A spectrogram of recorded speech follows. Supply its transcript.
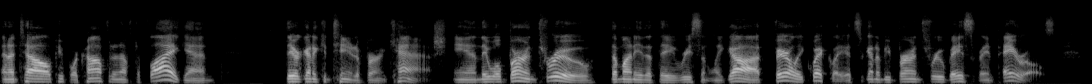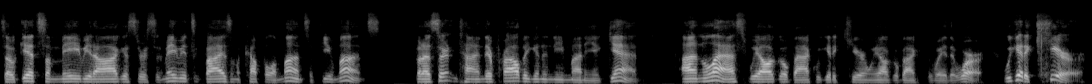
And until people are confident enough to fly again they're going to continue to burn cash. And they will burn through the money that they recently got fairly quickly. It's going to be burned through basically in payrolls. So get some maybe to august or so maybe it buys them a couple of months a few months but at a certain time, they're probably going to need money again, unless we all go back, we get a cure, and we all go back to the way they were. We get a cure,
